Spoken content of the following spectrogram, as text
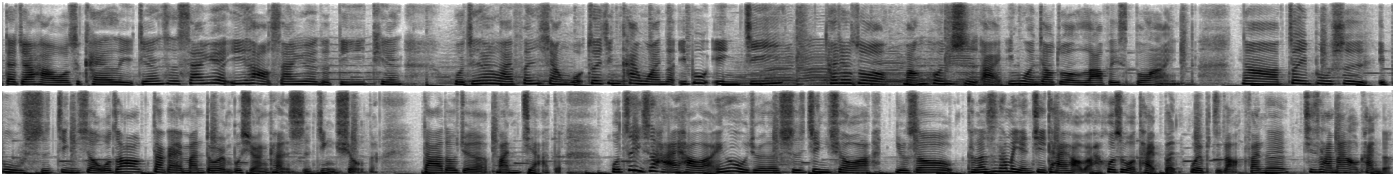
大家好，我是 Kelly。今天是三月一号，三月的第一天。我今天来分享我最近看完的一部影集，它叫做《盲婚试爱》，英文叫做《Love Is Blind》。那这一部是一部实境秀，我知道大概蛮多人不喜欢看实境秀的，大家都觉得蛮假的。我自己是还好啊，因为我觉得实境秀啊，有时候可能是他们演技太好吧，或是我太笨，我也不知道。反正其实还蛮好看的，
